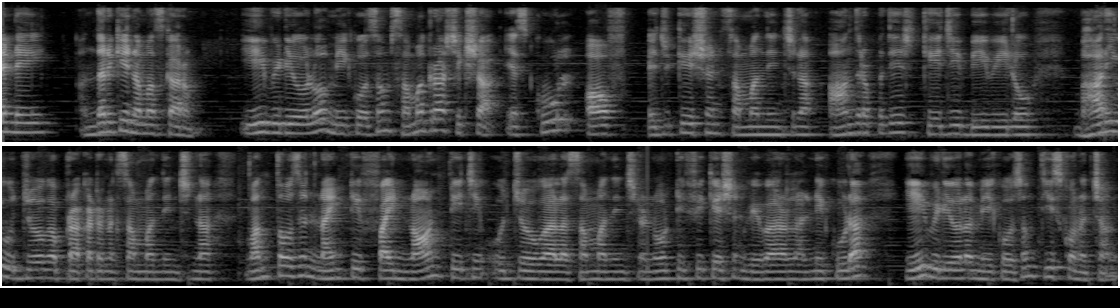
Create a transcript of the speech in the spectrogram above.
అండి. అందరికీ నమస్కారం. ఈ వీడియోలో మీకోసం సమగ్ర శిక్ష ఏ స్కూల్ ఆఫ్ ఎడ్యుకేషన్ సంబంధించిన ఆంధ్రప్రదేశ్ కేజీబీవీలో భారీ ఉద్యోగ ప్రకటనకు సంబంధించిన one thousand ninety five non teaching ఉద్యోగాల సంబంధించిన నోటిఫికేషన్ వివరాలన్నీ కూడా ఈ వీడియోలో మీకోసం తీసుకొని వచ్చాను.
